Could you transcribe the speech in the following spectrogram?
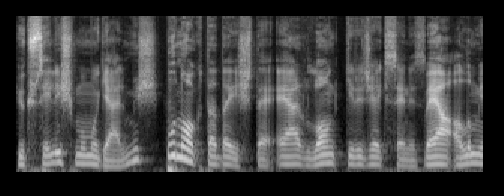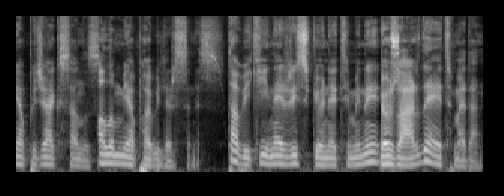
yükseliş mumu gelmiş. Bu noktada işte eğer long girecekseniz veya alım yapacaksanız alım yapabilirsiniz. Tabii ki yine risk yönetimini göz ardı etmeden.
